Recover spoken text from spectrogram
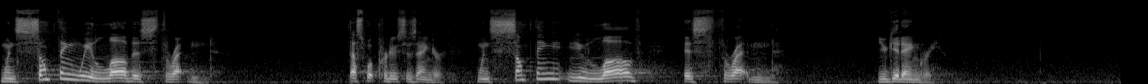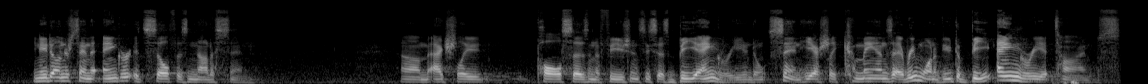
when something we love is threatened, that's what produces anger. When something you love is threatened, you get angry. You need to understand that anger itself is not a sin. Um, actually, Paul says in Ephesians, he says, Be angry and don't sin. He actually commands every one of you to be angry at times.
